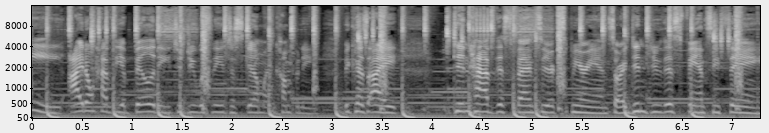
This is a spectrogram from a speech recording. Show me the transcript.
me, I don't have the ability to do what's needed to scale my company because I didn't have this fancy experience or I didn't do this fancy thing.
